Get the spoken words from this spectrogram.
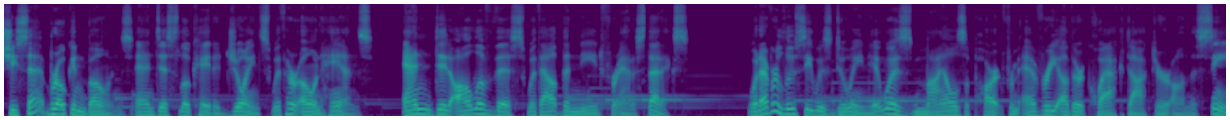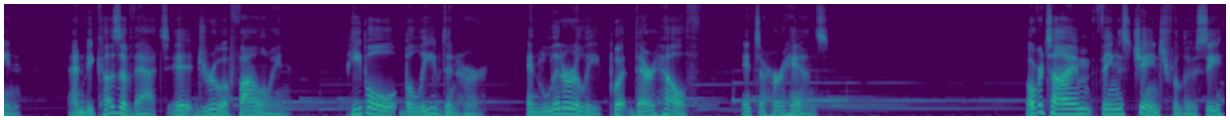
She set broken bones and dislocated joints with her own hands, and did all of this without the need for anesthetics. Whatever Lucy was doing, it was miles apart from every other quack doctor on the scene, and because of that, it drew a following. People believed in her and literally put their health into her hands. Over time, things changed for Lucy.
